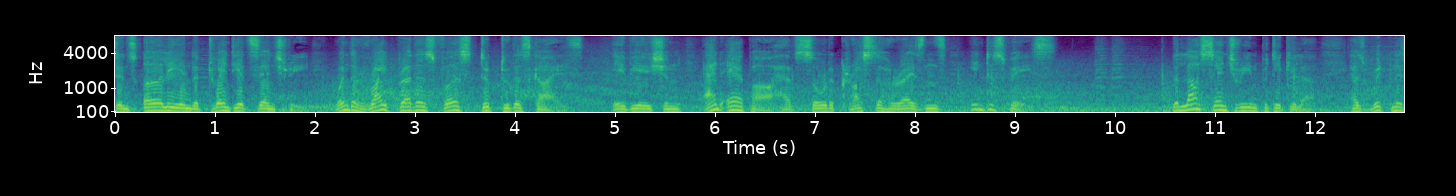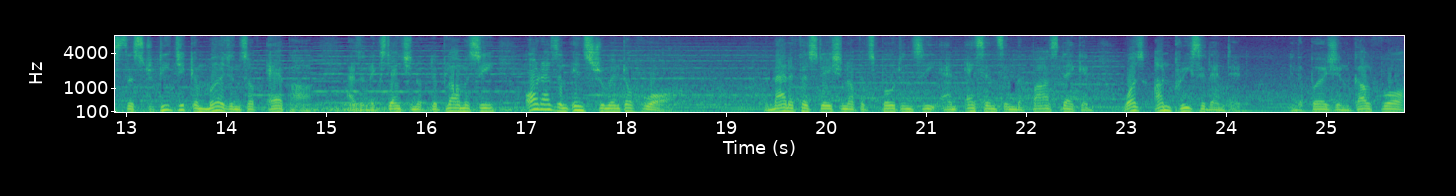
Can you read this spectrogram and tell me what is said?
Since early in the 20th century, when the Wright brothers first took to the skies, aviation and air power have soared across the horizons into space. The last century in particular has witnessed the strategic emergence of air power as an extension of diplomacy or as an instrument of war. The manifestation of its potency and essence in the past decade was unprecedented. In the Persian Gulf War,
